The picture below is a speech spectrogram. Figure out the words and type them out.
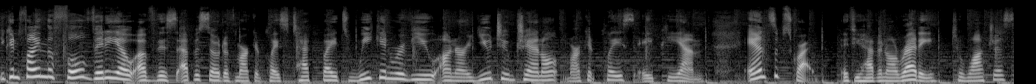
You can find the full video of this episode of Marketplace Tech Bytes Week in Review on our YouTube channel, Marketplace APM. And subscribe, if you haven't already, to watch us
